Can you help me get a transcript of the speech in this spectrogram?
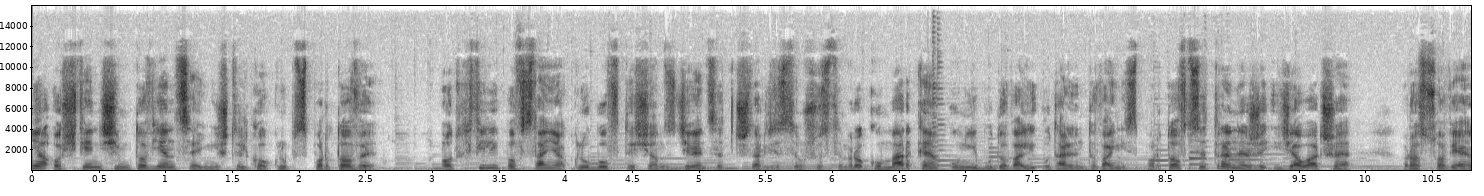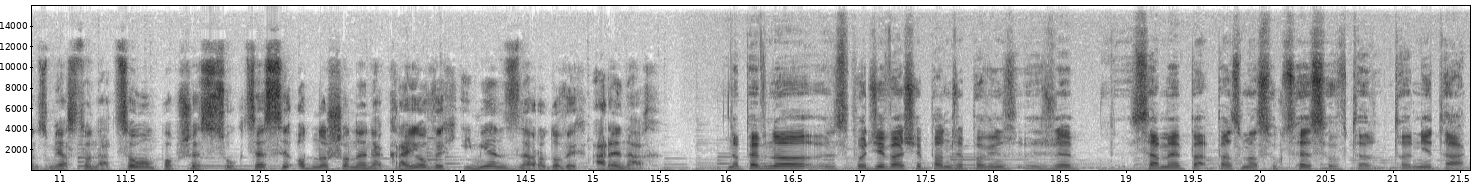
Unia Oświęcim to więcej niż tylko klub sportowy. Od chwili powstania klubu w 1946 roku markę Unii budowali utalentowani sportowcy, trenerzy i działacze, rozsławiając miasto nad sobą poprzez sukcesy odnoszone na krajowych i międzynarodowych arenach. Na pewno spodziewa się pan, że powiem, że same pa, pasma sukcesów. To, to nie tak.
